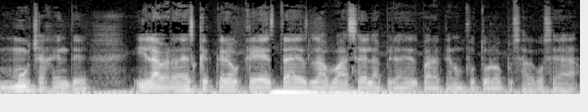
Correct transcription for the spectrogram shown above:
mucha gente y la verdad es que creo que esta es la base de la pirámide para que en un futuro pues algo sea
